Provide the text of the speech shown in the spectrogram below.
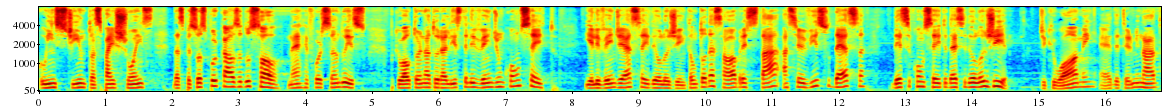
o instinto, as paixões das pessoas por causa do sol, né? Reforçando isso. Porque o autor naturalista ele vende um conceito e ele vende essa ideologia. Então toda essa obra está a serviço dessa desse conceito e dessa ideologia de que o homem é determinado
